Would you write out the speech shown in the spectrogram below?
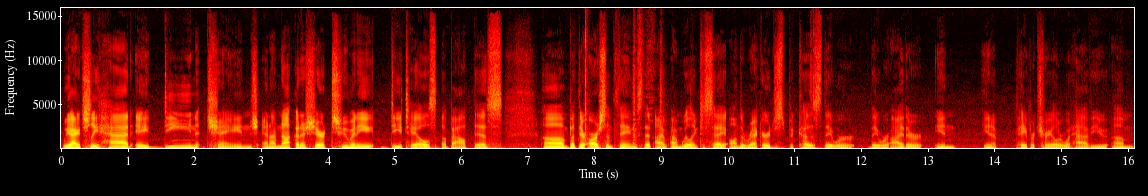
we actually had a dean change and i'm not going to share too many details about this um, but there are some things that I'm, I'm willing to say on the record just because they were they were either in in a paper trail or what have you. Um,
